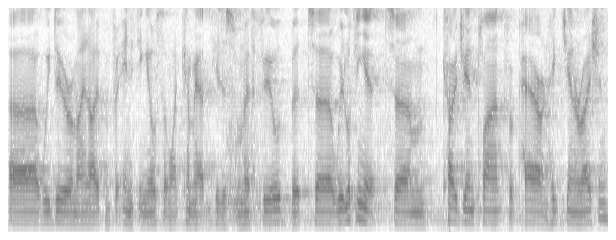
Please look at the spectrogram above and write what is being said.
Uh, we do remain open for anything else that might come out and hit us from left field, but uh, we're looking at um, cogen plant for power and heat generation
